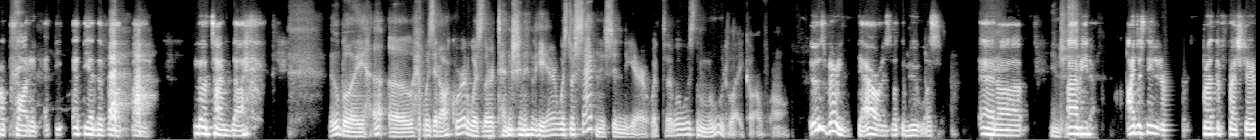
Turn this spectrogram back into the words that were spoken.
applauded at the at the end of uh, uh, No Time to Die. Oh boy. Uh oh. Was it awkward? Was there tension in the air? Was there sadness in the air? What uh, what was the mood like overall? It was very dour, is what the mood was, and uh. I mean, I just needed a breath of fresh air,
